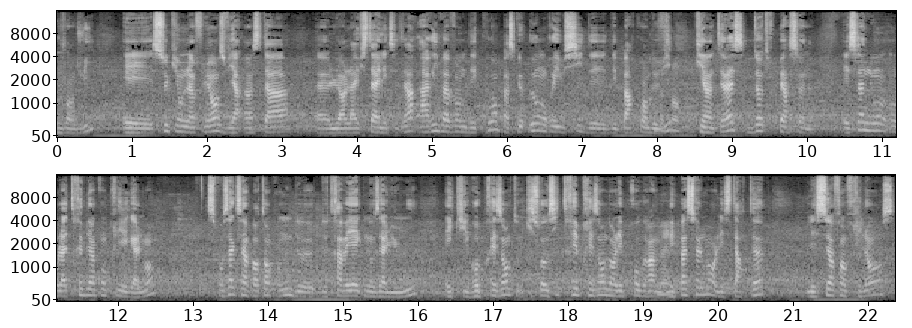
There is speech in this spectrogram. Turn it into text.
aujourd'hui. Et ceux qui ont de l'influence via Insta, euh, leur lifestyle, etc., arrivent à vendre des cours parce que eux ont réussi des, des parcours de vie qui intéressent d'autres personnes. Et ça, nous, on l'a très bien compris également. C'est pour ça que c'est important pour nous de, de travailler avec nos alumni et qui représentent, qui soient aussi très présents dans les programmes, Ouais. mais pas seulement les startups, les surf en freelance,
